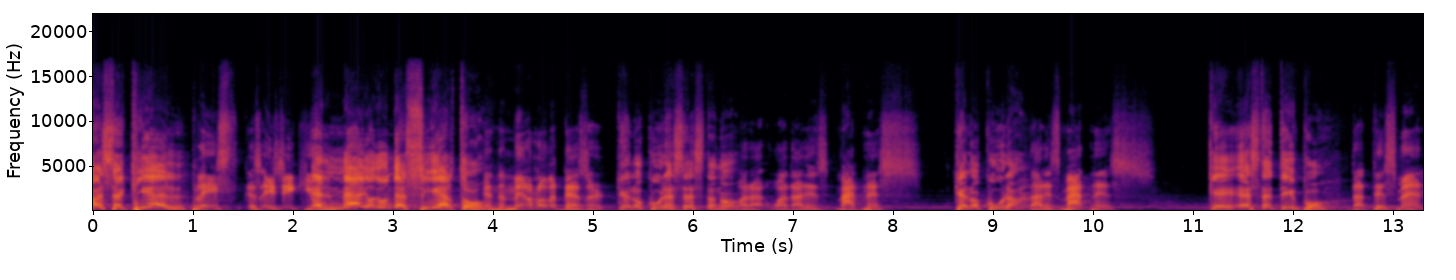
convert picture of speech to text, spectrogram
a Ezequiel placed Ezekiel en medio de un desierto. in the middle of a desert. ¿Qué locura es esta, no? What, a- what that is madness. ¿Qué locura? That is madness. Que este tipo, That this man,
